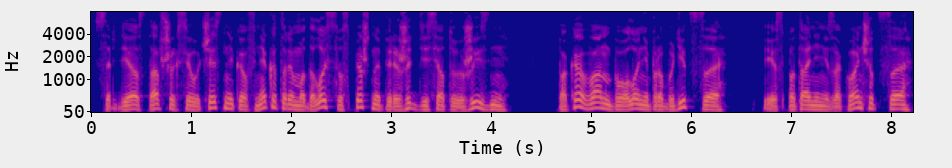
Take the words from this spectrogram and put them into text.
Среди оставшихся участников некоторым удалось успешно пережить десятую жизнь, пока Ван Буэлло не пробудится, испытание не закончится,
